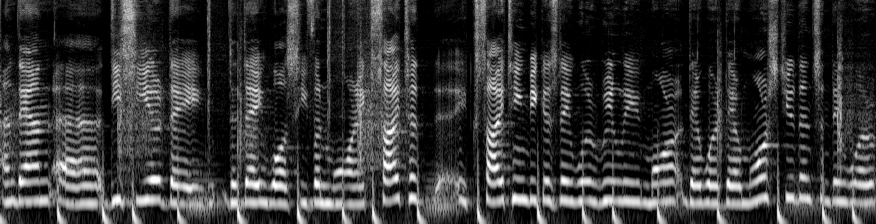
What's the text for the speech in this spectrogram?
and then uh, this year, they, the day was even more excited, exciting because they were really more, there were there more students and they were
